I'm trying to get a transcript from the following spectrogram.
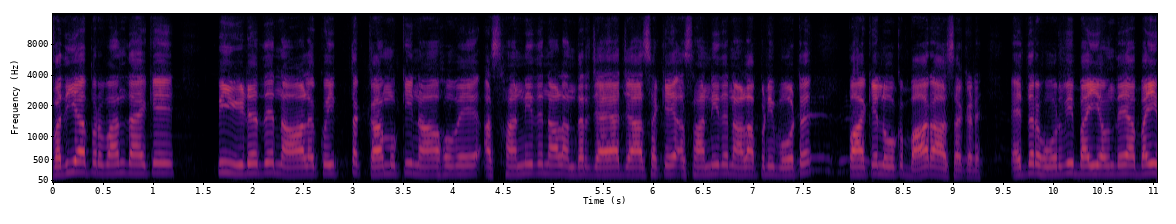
ਵਧੀਆ ਪ੍ਰਬੰਧ ਹੈ ਕਿ ਭੀੜ ਦੇ ਨਾਲ ਕੋਈ ਧੱਕਾ ਮੁੱਕੀ ਨਾ ਹੋਵੇ, ਆਸਾਨੀ ਦੇ ਨਾਲ ਅੰਦਰ ਜਾਇਆ ਜਾ ਸਕੇ, ਆਸਾਨੀ ਦੇ ਨਾਲ ਆਪਣੀ ਵੋਟ ਪਾ ਕੇ ਲੋਕ ਬਾਹਰ ਆ ਸਕਣ। ਇੱਧਰ ਹੋਰ ਵੀ ਬਾਈ ਆਉਂਦੇ ਆ ਬਾਈ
